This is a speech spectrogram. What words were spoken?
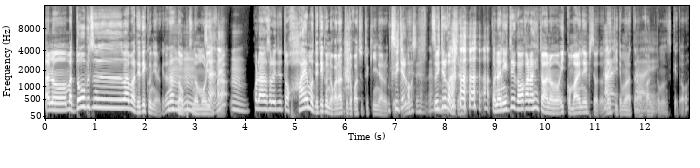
あのまあ動物はまあ出てくるんやろうけどな、うんうん。動物の森だから。ね。うん、これはそれで言うとハエも出てくるのかなっていうところはちょっと気になるってうついてるかもねしれないね。ついてるかもしれないこれ何言ってるかわからん人はあの一個前のエピソードをね、はい。聞いてもらったらわかると思うんですけど、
